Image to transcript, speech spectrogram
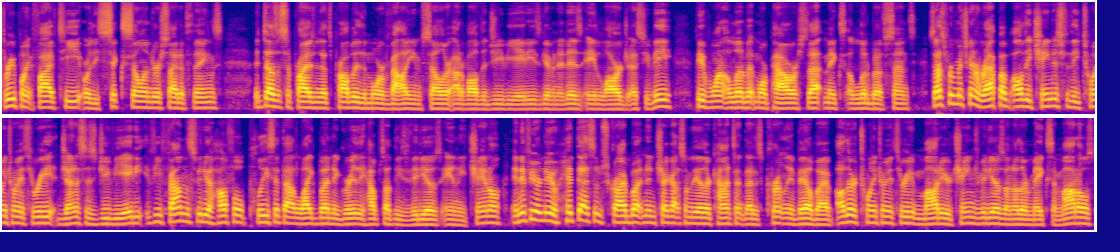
3.5T or the six cylinder side of things. It doesn't surprise me. That's probably the more volume seller out of all the GV80s, given it is a large SUV. People want a little bit more power, so that makes a little bit of sense. So that's pretty much going to wrap up all the changes for the 2023 Genesis GV80. If you found this video helpful, please hit that like button. It greatly helps out these videos and the channel. And if you're new, hit that subscribe button and check out some of the other content that is currently available. I have other 2023 model or change videos on other makes and models,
